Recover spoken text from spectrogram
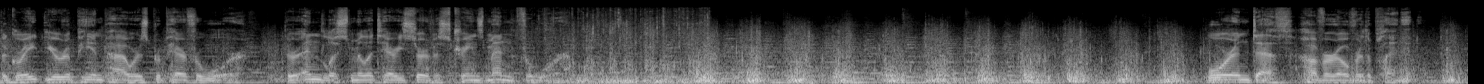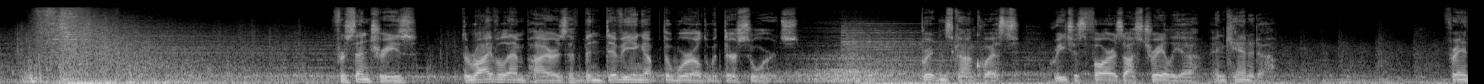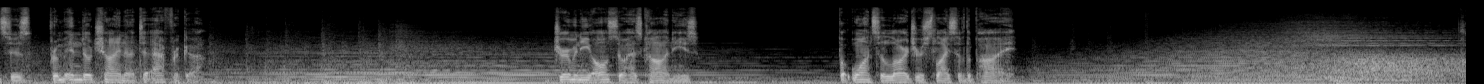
The great European powers prepare for war. Their endless military service trains men for war. And death hover over the planet. For centuries, the rival empires have been divvying up the world with their swords. Britain's conquests reach as far as Australia and Canada. France's from Indochina to Africa. Germany also has colonies, but wants a larger slice of the pie.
